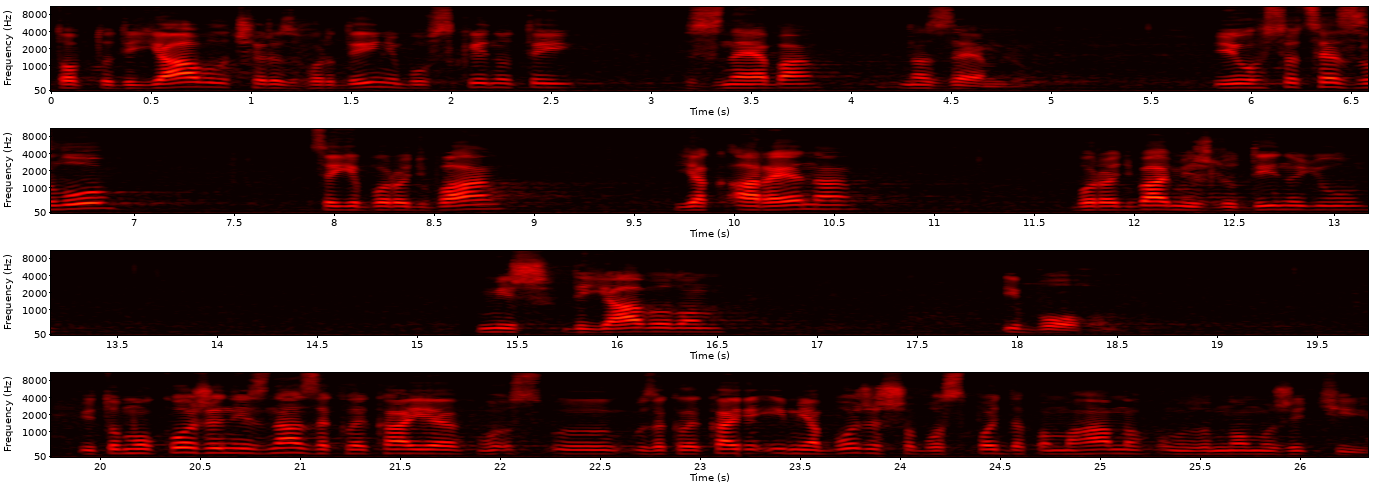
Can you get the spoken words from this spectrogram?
Тобто диявол через гординю був скинутий з неба на землю. І ось оце зло це є боротьба як арена, боротьба між людиною, між дияволом і Богом. І тому кожен із нас закликає, е, закликає ім'я Боже, щоб Господь допомагав нам у земному житті.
